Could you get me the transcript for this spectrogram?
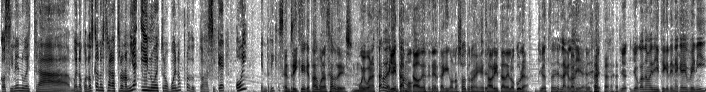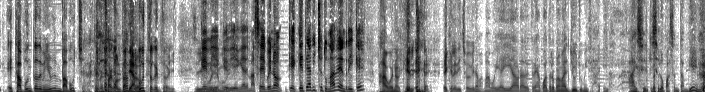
cocine nuestra, bueno, conozca nuestra gastronomía y nuestros buenos productos. Así que hoy, Enrique Sánchez. Enrique, ¿qué tal? Buenas tardes. Muy buenas tardes, aquí estamos. encantado de tenerte aquí con nosotros en esta horita de locura. Yo estoy en la gloria. yo, yo cuando me dijiste que tenía que venir, está a punto de venir en babucha. ¿Qué me está contando? De a gusto que estoy. Sí, qué bien, muy qué bien. Y además, eh, bueno, ¿qué, qué te ha dicho tu madre, Enrique? Ah, bueno, que él- es que le he dicho, mira mamá, voy a ir ahora de 3 a 4 al programa del Yuyu. Me dice, ay, ah, es el que se lo pasan también. ¿no?".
